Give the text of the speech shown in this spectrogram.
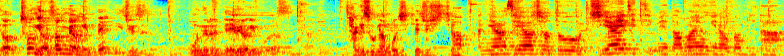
여, 총 6명인데 이 중에서 오늘은 4명이 모였습니다. 자기소개 한 번씩 해주시죠. 어, 안녕하세요. 저도 GIG 팀의 남아영이라고 합니다.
